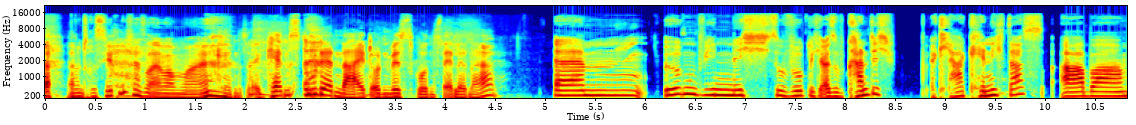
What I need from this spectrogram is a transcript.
Interessiert mich das einfach mal. Kennst, kennst du denn Neid und Missgunst, Elena? Ähm, irgendwie nicht so wirklich. Also kannte ich, klar kenne ich das, aber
